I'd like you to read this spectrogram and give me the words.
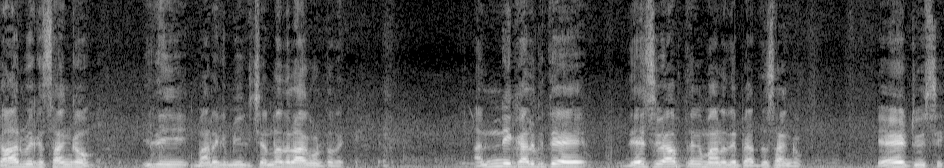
కార్మిక సంఘం ఇది మనకి మీకు చిన్నదిలాగా ఉంటుంది. అన్నీ కలిపితే దేశవ్యాప్తంగా మనది పెద్ద సంఘం ఏఐటీసీ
